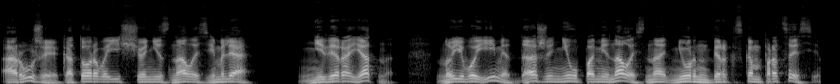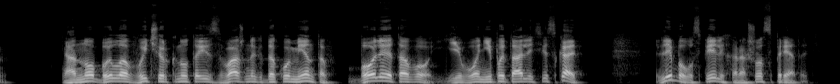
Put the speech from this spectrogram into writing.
Оружие, которого еще не знала Земля. Невероятно, но его имя даже не упоминалось на Нюрнбергском процессе. Оно было вычеркнуто из важных документов. Более того, его не пытались искать, либо успели хорошо спрятать.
